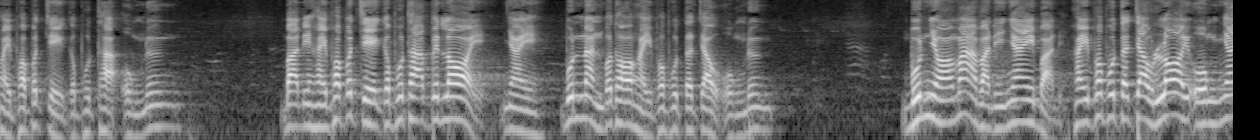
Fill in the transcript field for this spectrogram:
ให้พระประเจกกับพุทธะองค์หนึ่งบาดนี้ให้พระประเจกกับพุทธะเป็นร้อย ใหญ่บุญนั่นปทอให้พระพุทธเจ้าองค์หนึ่งบุญหย่อมาบาดนี้ใหญ่บาดีให้พระพุทธเจ้าร้อยองค์ใหญ่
